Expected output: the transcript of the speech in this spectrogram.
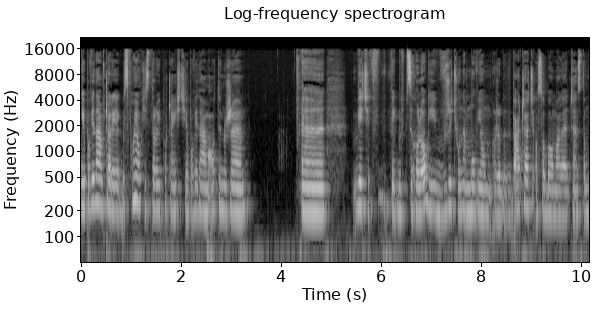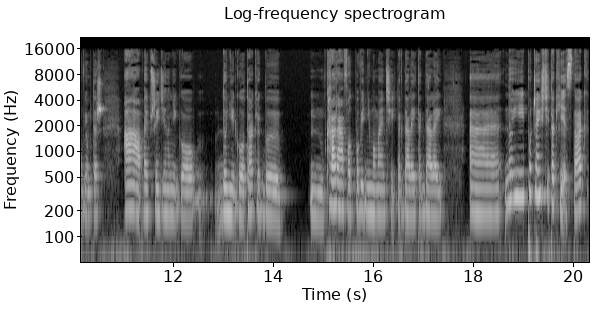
I opowiadałam wczoraj jakby swoją historię po części, opowiadałam o tym, że e, wiecie, w, jakby w psychologii, w życiu nam mówią, żeby wybaczać osobom, ale często mówią też, a przyjdzie na niego, do niego, tak, jakby mm, kara w odpowiednim momencie i tak dalej, i tak dalej. E, no i po części tak jest, tak?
